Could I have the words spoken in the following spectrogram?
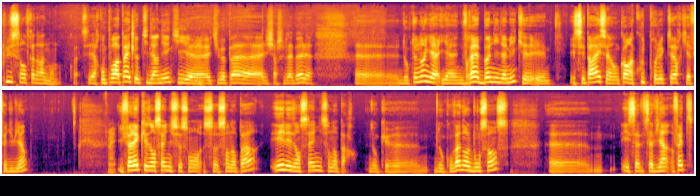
plus ça entraînera de monde. C'est-à-dire qu'on ne pourra pas être le petit dernier qui ne veut pas aller chercher le label. Euh, donc non, non, il y, a une vraie bonne dynamique et, c'est pareil, c'est encore un coup de projecteur qui a fait du bien. Il fallait que les enseignes s'en se emparent et les enseignes s'en emparent. Donc, euh, donc on va dans le bon sens euh, et ça, vient, en fait,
